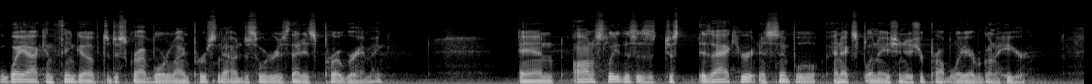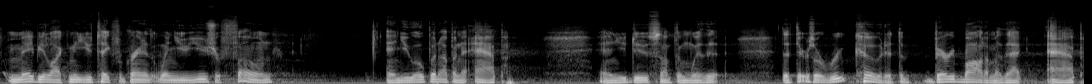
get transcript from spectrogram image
way I can think of to describe borderline personality disorder is that it's programming. And honestly, this is just as accurate and as simple an explanation as you're probably ever going to hear. Maybe like me, you take for granted that when you use your phone and you open up an app and you do something with it, that there's a root code at the very bottom of that app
